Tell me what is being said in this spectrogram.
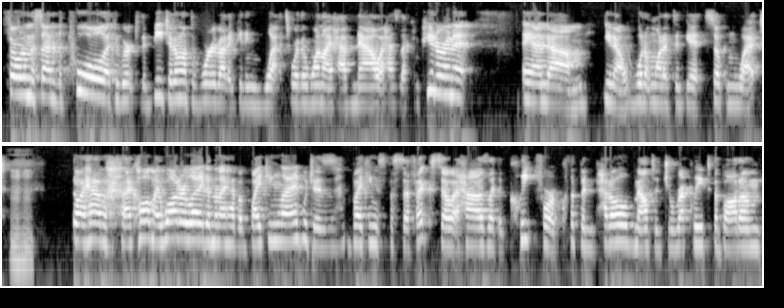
throw it on the side of the pool. I could wear it to the beach. I don't have to worry about it getting wet. Where the one I have now, it has that computer in it, and um, you know, wouldn't want it to get soaking wet. Mhm. So I have, I call it my water leg, and then I have a biking leg, which is biking specific. So it has like a cleat for a clip and pedal mounted directly to the bottom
